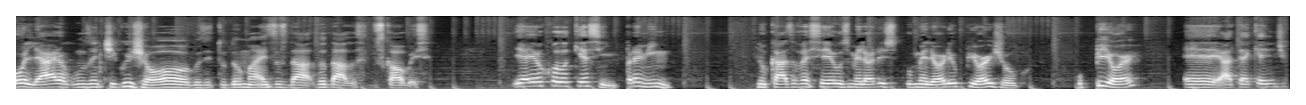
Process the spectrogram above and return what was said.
olhar alguns antigos jogos e tudo mais dos do Dallas, dos Cowboys. E aí eu coloquei assim, para mim, no caso vai ser os melhores, o melhor e o pior jogo. O pior é até que a gente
